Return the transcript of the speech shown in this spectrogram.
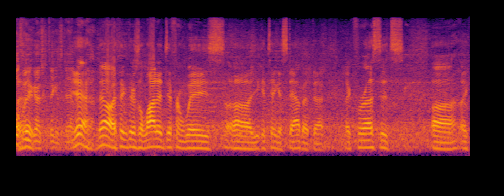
Both I of you guys can take a stab Yeah, at that. no, I think there's a lot of different ways uh, you could take a stab at that. Like for us, it's uh, like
